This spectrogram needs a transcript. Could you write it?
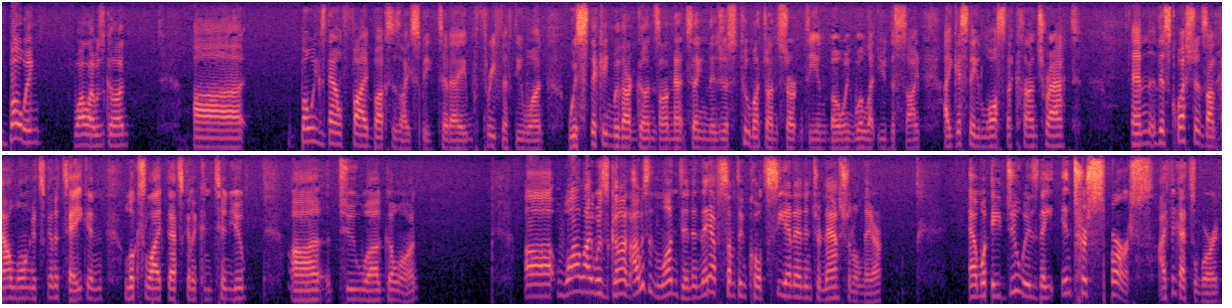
Boeing, while I was gone, uh, Boeing's down five bucks as I speak today, 351. We're sticking with our guns on that, saying there's just too much uncertainty in Boeing. We'll let you decide. I guess they lost the contract, and there's questions on how long it's going to take, and looks like that's going to continue uh, to uh, go on. Uh, while I was gone, I was in London, and they have something called CNN International there. And what they do is they intersperse. I think that's a word.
